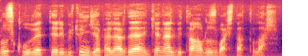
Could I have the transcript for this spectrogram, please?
Rus kuvvetleri bütün cephelerde genel bir taarruz başlattılar.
